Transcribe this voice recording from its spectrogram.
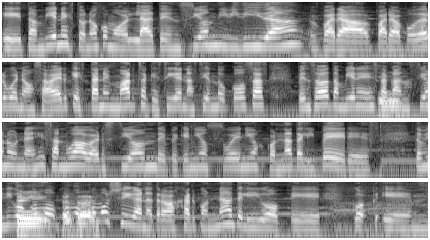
eh, también esto, ¿no? Como la atención dividida para, para poder, bueno, saber que están en marcha, que siguen haciendo cosas. Pensaba también en esta canción o en esa nueva versión de Pequeños Sueños con Natalie Pérez. También digo, ¿cómo, llegan a trabajar con Natalie? Digo, eh, em,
